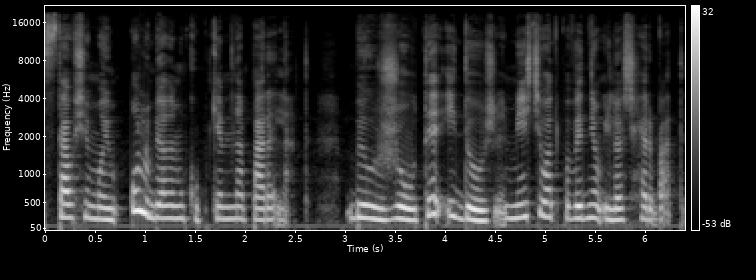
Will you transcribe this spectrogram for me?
stał się moim ulubionym kubkiem na parę lat. Był żółty i duży, mieścił odpowiednią ilość herbaty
